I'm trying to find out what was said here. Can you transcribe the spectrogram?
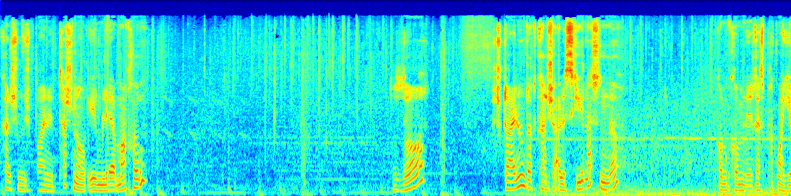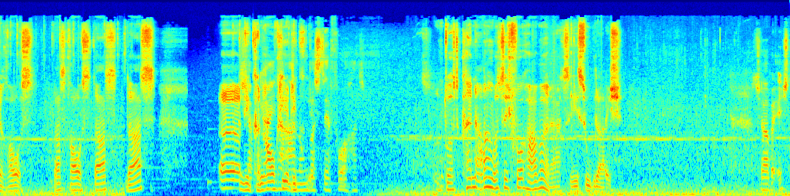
kann ich nämlich meine Taschen auch eben leer machen. So. Steine und das kann ich ja alles hier lassen, ne? Komm, komm, den Rest pack mal hier raus. Das raus, das, das. Äh, Ich die können auch keine hier Ahnung, die. was der vorhat. Und du hast keine Ahnung, was ich vorhabe? Das siehst du gleich. Ich habe echt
